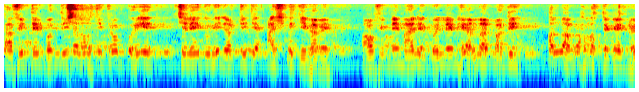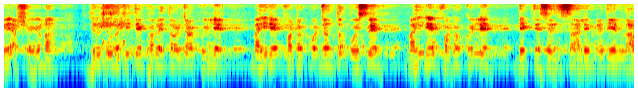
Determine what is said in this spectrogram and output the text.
কাফিরদের বন্দিশালা অতিক্রম করিয়ে ছেলে গভীর রাত্রিতে আসবে কীভাবে? আফিবনে মালিক বললেন হে আল্লাহর বাদি আল্লাহর রহমত থেকে নৈরাশ হইও না। দ্রুত গতিতে ঘরে দরজা খুললেন বাহিরের ফটক পর্যন্ত পৌঁছলেন। বাহিরের ফটক খুললেন, দেখতেছেন সালিম রাজি আল্লাহ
